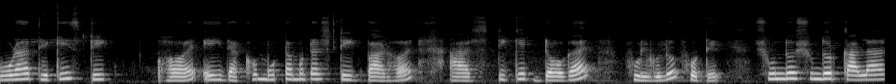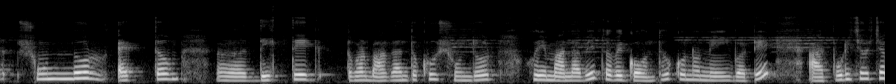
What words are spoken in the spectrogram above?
গোড়া থেকেই স্টিক হয়, এই দেখো মোটা মোটা স্টিক বার হয় আর স্টিকের ডগায় ফুলগুলো ফোটে। সুন্দর সুন্দর কালার, সুন্দর একদম দেখতে তোমার বাগান তো খুব সুন্দর হয়ে মানাবে, তবে গন্ধ কোনো নেই বটে। আর পরিচর্যা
